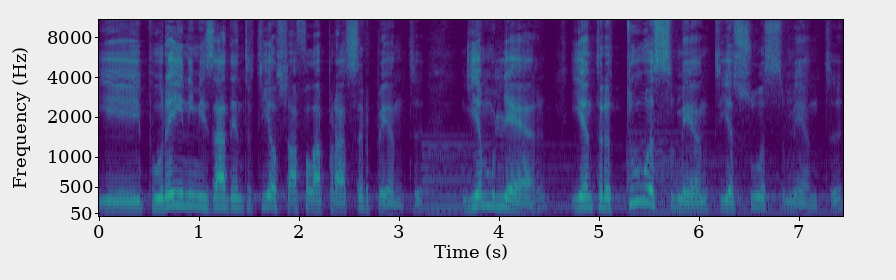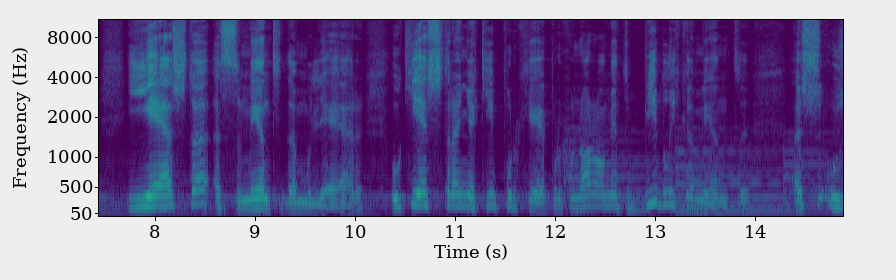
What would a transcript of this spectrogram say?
E por inimizade entre ti, ele está a falar para a serpente e a mulher, e entre a tua semente e a sua semente, e esta, a semente da mulher. O que é estranho aqui, porquê? Porque normalmente, biblicamente, as, os,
